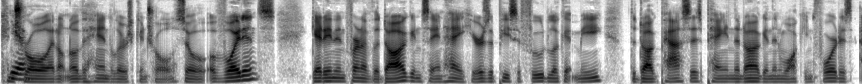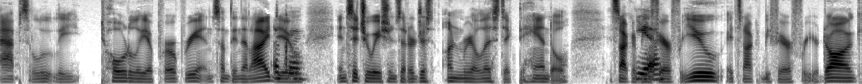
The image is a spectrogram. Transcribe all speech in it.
control. I don't know the handler's control. So avoidance, getting in front of the dog and saying, "Hey, here's a piece of food. Look at me." The dog passes, paying the dog, and then walking forward is absolutely totally appropriate and something that I do Okay. in situations that are just unrealistic to handle. It's not going to Yeah. be fair for you. It's not going to be fair for your dog.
